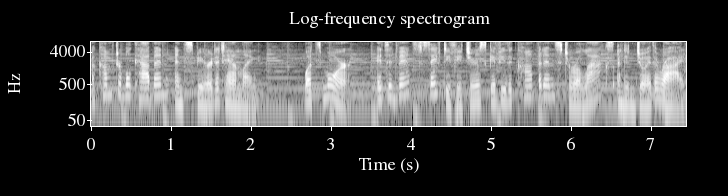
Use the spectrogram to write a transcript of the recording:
a comfortable cabin, and spirited handling. What's more, its advanced safety features give you the confidence to relax and enjoy the ride.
